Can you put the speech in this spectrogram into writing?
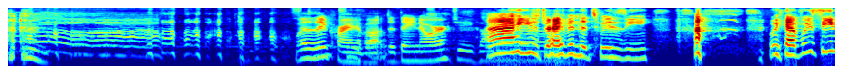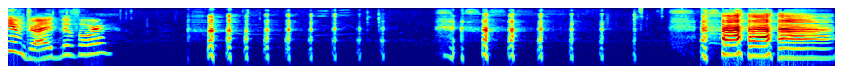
What are they crying about? Did they know her? Ah, he's driving the Twizzy. we have we seen him drive before? oh,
